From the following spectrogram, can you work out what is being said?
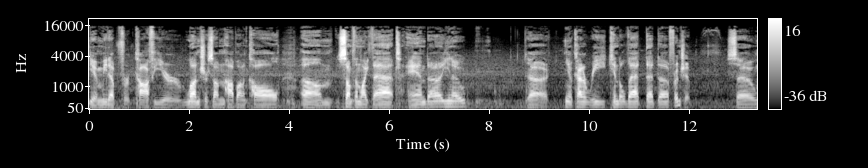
you know meet up for coffee or lunch or something hop on a call um, something like that. And uh, you know uh, you know kind of rekindle that that uh, friendship. So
